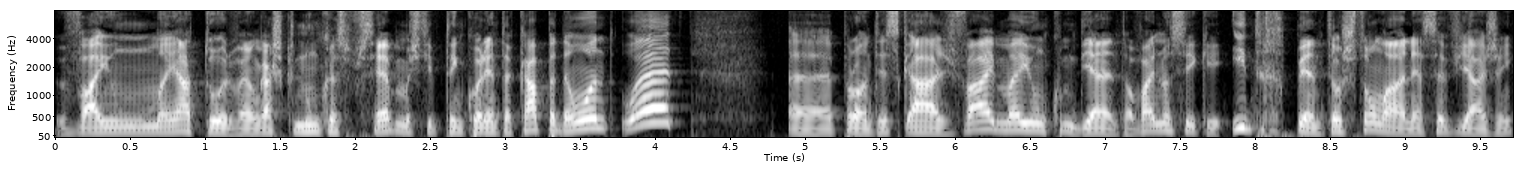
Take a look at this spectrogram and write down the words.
vai um meio ator, vai um gajo que nunca se percebe, mas tipo tem 40k, de onde? What? Uh, pronto, esse gajo vai meio um comediante, ou vai não sei o quê. E de repente eles estão lá nessa viagem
